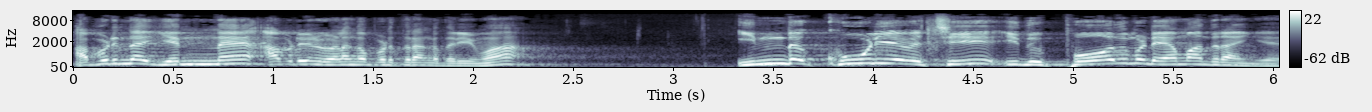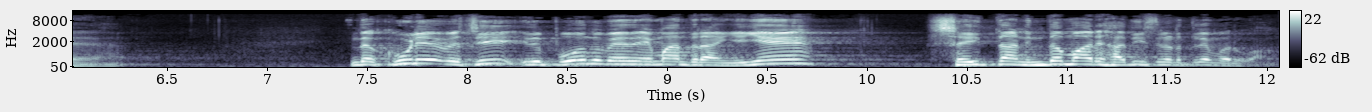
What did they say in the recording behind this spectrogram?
அப்படின்னா என்ன அப்படின்னு விளங்கப்படுத்துறாங்க தெரியுமா? இந்த கூலியை வச்சு இது போதும்னு ஏமாந்துறாங்க. இந்த கூலியை வச்சு இது போதும் ஏமாந்துறாங்க. ஏன்? சைத்தான் இந்த மாதிரி ஹதீஸ் இடத்துல வருவான்.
